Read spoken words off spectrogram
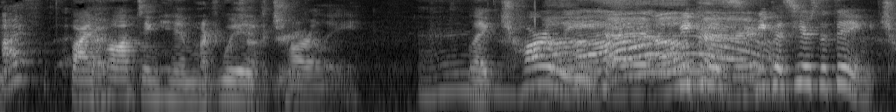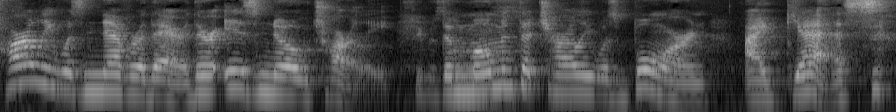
I by okay. haunting him with agree. Charlie. Oh. Like Charlie, Okay, because okay. because here's the thing: Charlie was never there. There is no Charlie. was The always- moment that Charlie was born, I guess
